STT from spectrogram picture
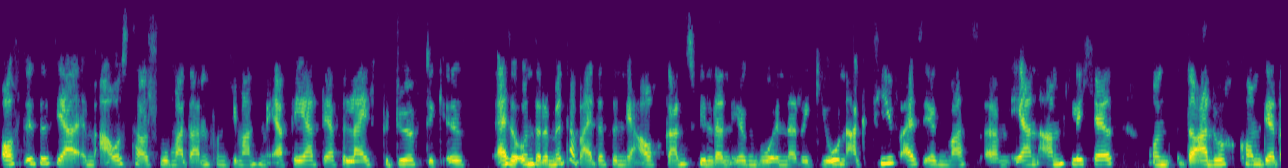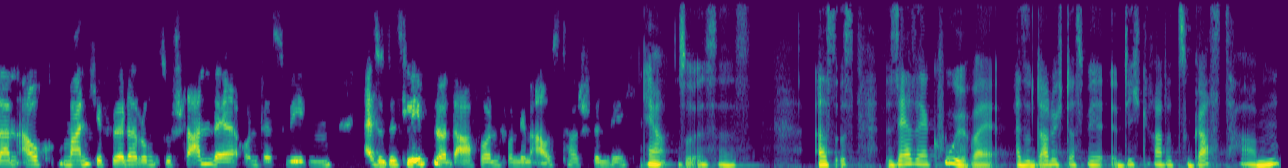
oft ist es ja im Austausch, wo man dann von jemandem erfährt, der vielleicht bedürftig ist, also unsere Mitarbeiter sind ja auch ganz viel dann irgendwo in der Region aktiv als irgendwas ähm, Ehrenamtliches und dadurch kommt ja dann auch manche Förderung zustande und deswegen, also das lebt nur davon, von dem Austausch, finde ich. Ja, so ist es. Also es ist sehr, sehr cool, weil also dadurch, dass wir dich gerade zu Gast haben,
